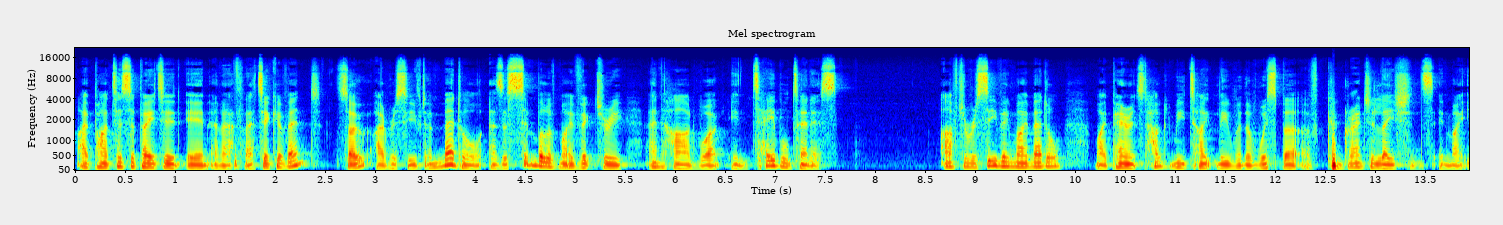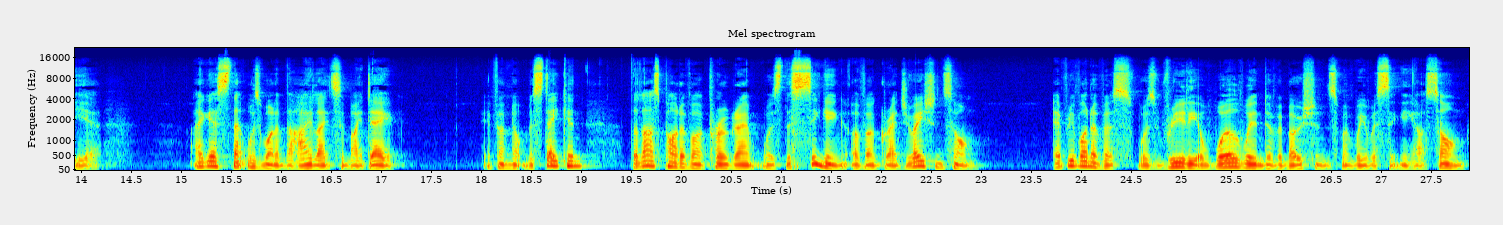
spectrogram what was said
I participated in an athletic event, so I received a medal as a symbol of my victory and hard work in table tennis. After receiving my medal, my parents hugged me tightly with a whisper of congratulations in my ear. I guess that was one of the highlights of my day. If I'm not mistaken, the last part of our program was the singing of our graduation song. Every one of us was really a whirlwind of emotions when we were singing our song.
